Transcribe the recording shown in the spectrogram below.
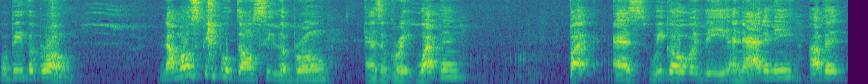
will be the broom. Now, most people don't see the broom as a great weapon, but as we go over the anatomy of it,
